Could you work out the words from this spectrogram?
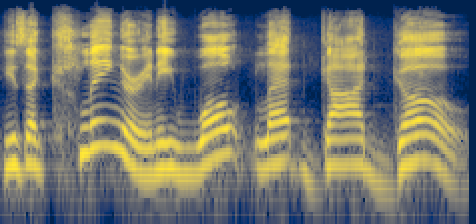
He's a clinger and he won't let God go.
